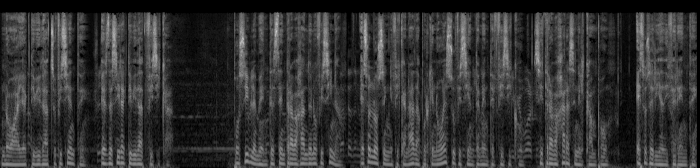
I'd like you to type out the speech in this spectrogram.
No hay actividad suficiente, es decir, actividad física. Posiblemente estén trabajando en oficina. Eso no significa nada porque no es suficientemente físico. Si trabajaras en el campo, eso sería diferente.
